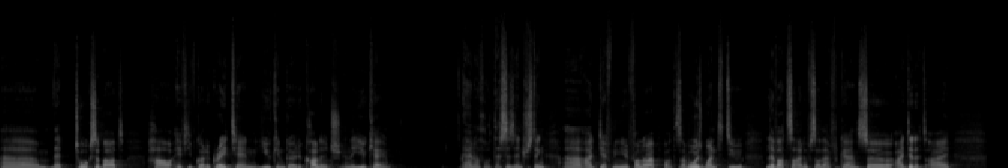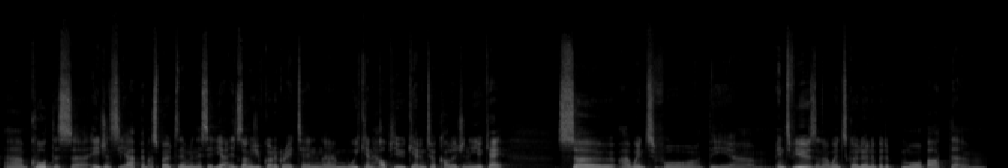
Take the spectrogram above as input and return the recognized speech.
that talks about how if you've got a grade 10, you can go to college in the UK. And I thought, this is interesting. Uh, I definitely need to follow up about this. I've always wanted to live outside of South Africa. So I did it. I um, called this uh, agency up and I spoke to them, and they said, yeah, as long as you've got a grade 10, um, we can help you get into a college in the UK. So I went for the um, interviews and I went to go learn a bit more about um,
